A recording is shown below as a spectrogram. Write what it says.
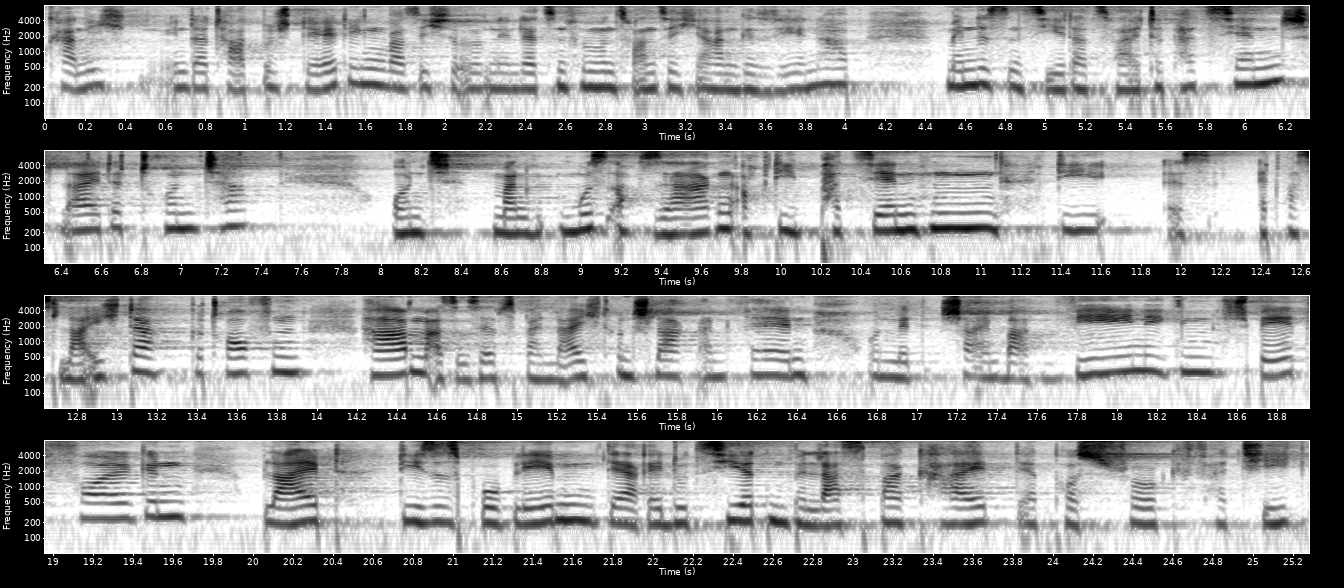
kann ich in der Tat bestätigen, was ich in den letzten 25 Jahren gesehen habe, mindestens jeder zweite Patient leidet darunter. Und man muss auch sagen, auch die Patienten, die es etwas leichter getroffen haben, also selbst bei leichteren Schlaganfällen und mit scheinbar wenigen Spätfolgen, bleibt dieses Problem der reduzierten Belastbarkeit der Poststroke-Fatigue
